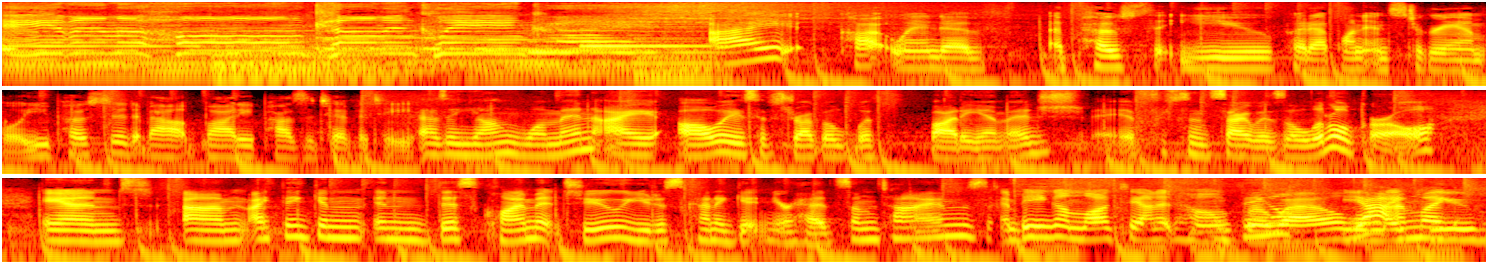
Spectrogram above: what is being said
Even the homecoming queen cries. I caught wind of a post that you put up on Instagram. Well, you posted about body positivity. As a young woman, I always have struggled with body image eh, since I was a little girl. And um, I think in, in this climate too, you just kind of get in your head sometimes. And being on lockdown at home for a while, yeah, I'm like, you...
